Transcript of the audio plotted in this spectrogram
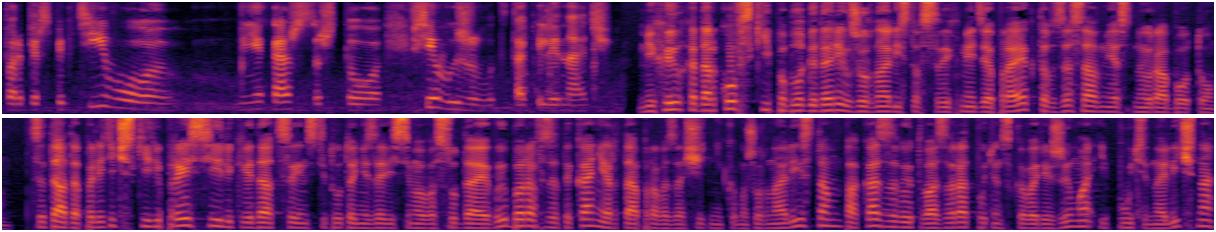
про перспективу, мне кажется, что все выживут так или иначе. Михаил Ходорковский поблагодарил журналистов своих медиапроектов за совместную работу. Цитата «Политические репрессии, ликвидация Института независимого суда и выборов, затыкание рта правозащитникам и журналистам показывают возврат путинского режима и Путина лично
